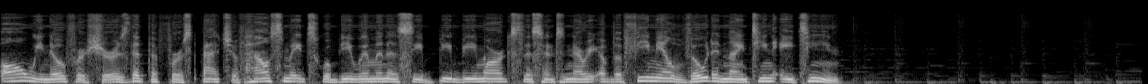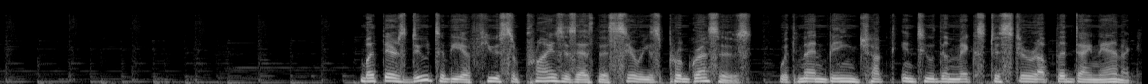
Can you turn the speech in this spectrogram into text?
All we know for sure is that the first batch of housemates will be women as CBB marks the centenary of the female vote in 1918. But there's due to be a few surprises as the series progresses with men being chucked into the mix to stir up the dynamic.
